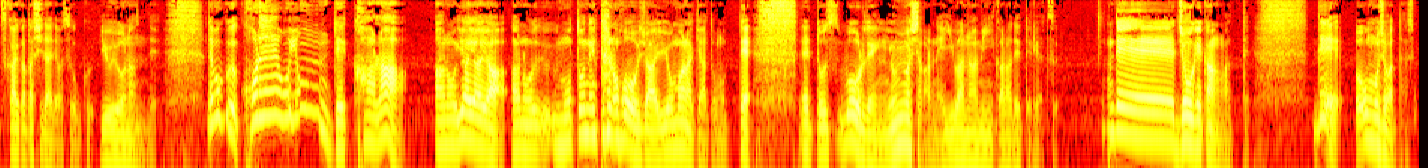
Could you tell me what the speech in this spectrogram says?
使い方次第ではすごく有用なんで。で、僕、これを読んでから、あの、いやいやいや、あの、元ネタの方をじゃあ読まなきゃと思って、えっと、ウォールデン読みましたからね、岩波から出てるやつ。で、上下感があって。で、面白かったんですよ。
